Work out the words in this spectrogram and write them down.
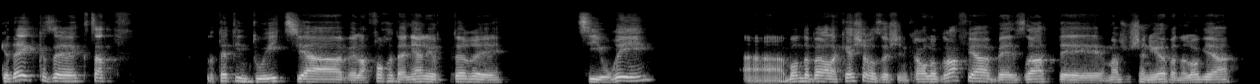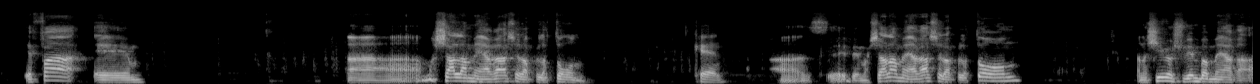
כדי כזה קצת לתת אינטואיציה ולהפוך את העניין ליותר אה, ציורי, אה, בואו נדבר על הקשר הזה שנקרא הולוגרפיה בעזרת אה, משהו שאני אוהב, אנלוגיה יפה, אמ, המשל המערה של אפלטון. כן. אז במשל המערה של אפלטון, אנשים יושבים במערה,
